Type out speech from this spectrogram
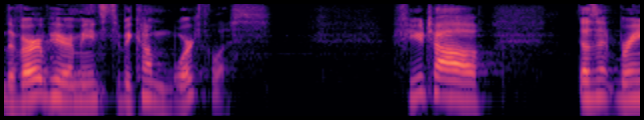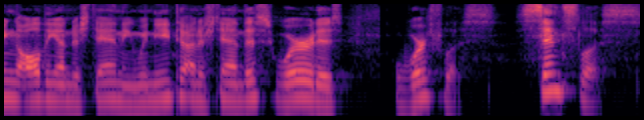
The verb here means to become worthless. Futile doesn't bring all the understanding. We need to understand this word is worthless, senseless.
